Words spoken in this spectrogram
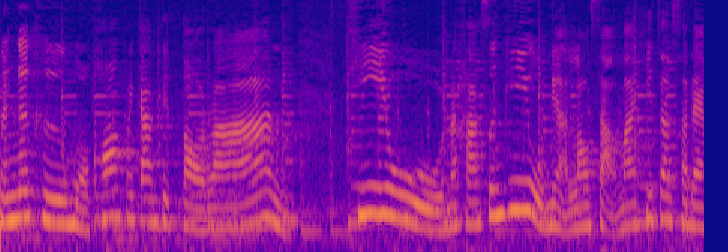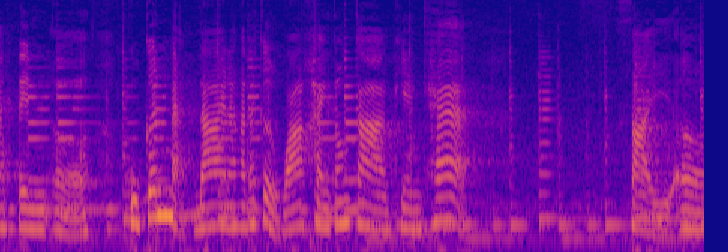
นั่นก็คือหัวข้อในการติดต่อร้าน ที่อยู่นะคะ ซึ่งที่อยู่เนี่ยเราสามารถที่จะแสดงเป็นเอ่อ Google Map ได้นะคะ ถ้าเกิดว่าใครต้องการเพียงแค่ใส่เอ่อ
